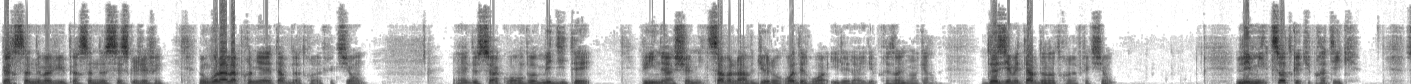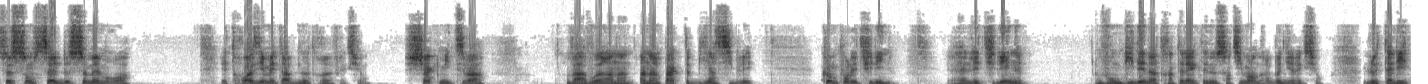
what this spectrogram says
personne ne m'a vu, personne ne sait ce que j'ai fait. Donc voilà la première étape de notre réflexion, euh, de ce à quoi on doit méditer. Vine Hashem Dieu le roi des rois, il est là, il est présent, il me regarde. Deuxième étape de notre réflexion, les mitzvot que tu pratiques, ce sont celles de ce même roi. Et troisième étape de notre réflexion, chaque mitzvah va avoir un, impact bien ciblé. Comme pour les tfilines. Euh, les tfilines vont guider notre intellect et nos sentiments dans la bonne direction. Le talit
